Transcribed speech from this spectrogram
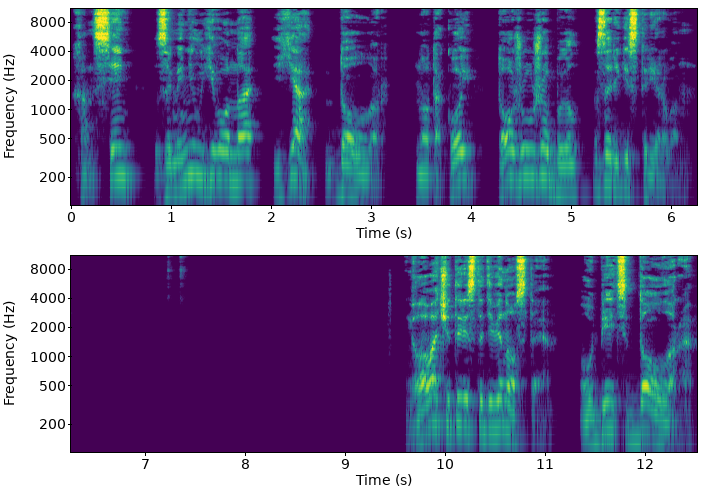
Хан Сень заменил его на «Я Доллар», но такой тоже уже был зарегистрирован. Глава 490. Убить доллара.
